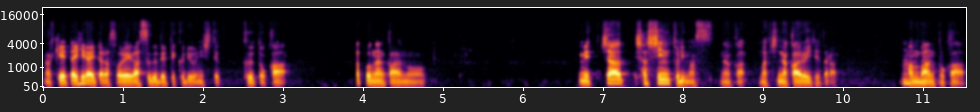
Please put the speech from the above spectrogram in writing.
携帯開いたらそれがすぐ出てくるようにしていくとかあとなんかあのめっちゃ写真撮ります。なんか街中歩いてたら。看板とか、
